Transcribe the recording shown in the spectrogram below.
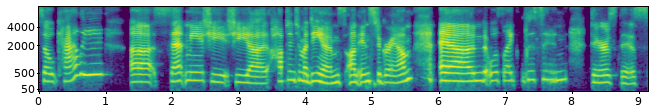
So Callie uh, sent me she she uh, hopped into my DMs on Instagram and was like, "Listen, there's this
